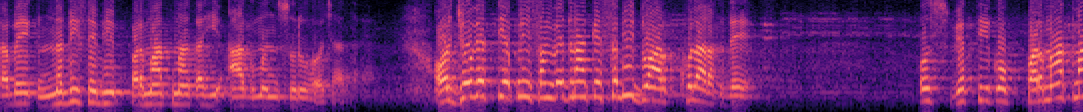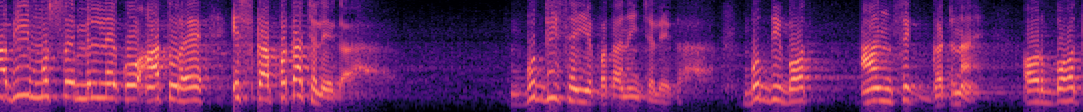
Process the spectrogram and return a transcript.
तब एक नदी से भी परमात्मा का ही आगमन शुरू हो जाता है। और जो व्यक्ति अपनी संवेदना के सभी द्वार खुला रख दे, उस व्यक्ति को परमात्मा भी मुझसे मिलने को आतुर है, इसका पता चलेगा। बुद्धि से यह पता नहीं चलेगा। बुद्धि बहुत आंशिक घटना है और बहुत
